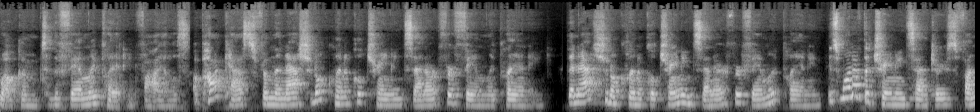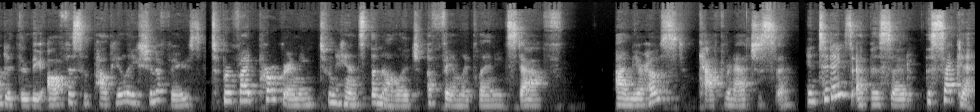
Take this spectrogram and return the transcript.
welcome to the Family Planning Files, a podcast from the National Clinical Training Center for Family Planning. The National Clinical Training Center for Family Planning is one of the training centers funded through the Office of Population Affairs to provide programming to enhance the knowledge of family planning staff. I'm your host, Katherine Atchison. In today's episode, the second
